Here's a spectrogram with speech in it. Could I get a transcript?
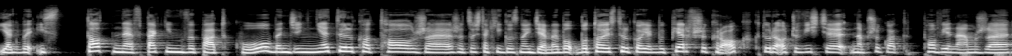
jakby istotne w takim wypadku będzie nie tylko to, że, że coś takiego znajdziemy, bo, bo to jest tylko jakby pierwszy krok, który oczywiście na przykład powie nam, że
